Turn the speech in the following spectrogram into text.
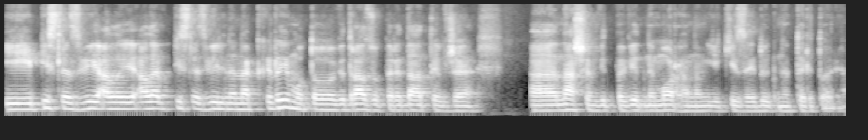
І після зві... але, але після звільнення Криму, то відразу передати вже е, нашим відповідним органам, які зайдуть на територію.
